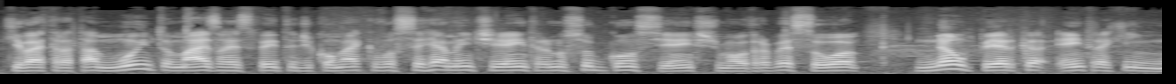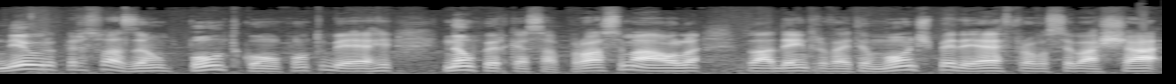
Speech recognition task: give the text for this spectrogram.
que vai tratar muito mais a respeito de como é que você realmente entra no subconsciente de uma outra pessoa. Não perca, entre aqui em neuropersuasão.com.br. Não perca essa próxima aula. Lá dentro vai ter um monte de PDF para você baixar,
